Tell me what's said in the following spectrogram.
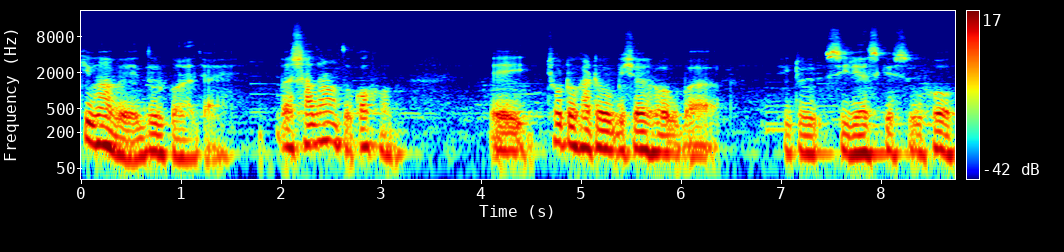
কীভাবে দূর করা যায়? বা সাধারণত কখন? এই ছোটোখাটো বিষয় হোক বা একটু সিরিয়াস কিছু হোক,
